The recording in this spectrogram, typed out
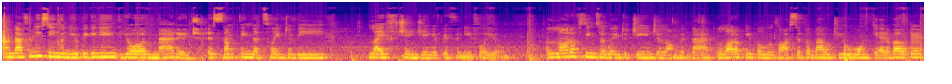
I'm definitely seeing a new beginning. Your marriage is something that's going to be life-changing epiphany for you. A lot of things are going to change along with that. A lot of people will gossip about you, won't care about it.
